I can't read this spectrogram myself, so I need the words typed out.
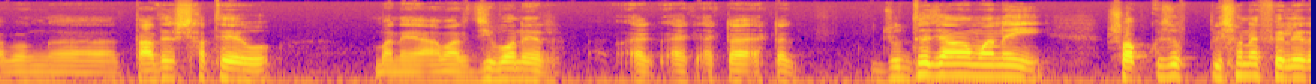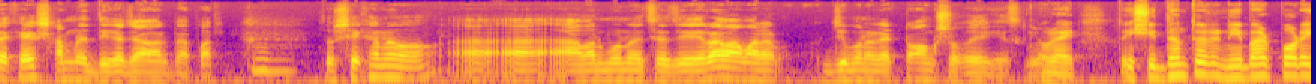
এবং তাদের সাথেও মানে আমার জীবনের এক- এক- একটা একটা যুদ্ধে যাওয়া মানেই সব কিছু পিছনে ফেলে রেখে সামনের দিকে যাওয়ার ব্যাপার। তো সেখানেও আমার মনে হয়েছে যে এরাও আমার জীবনের একটা অংশ হয়ে গেছিল। রাইট তো এই সিদ্ধান্ত নেবার পরে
